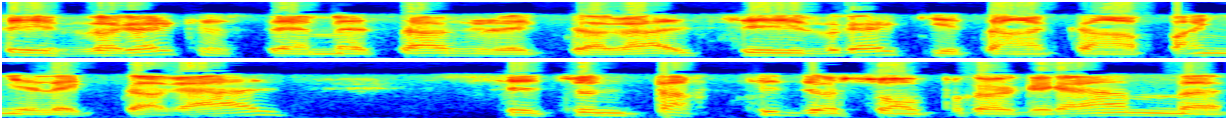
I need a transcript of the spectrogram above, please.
c'est vrai que c'est un message électoral. C'est vrai qu'il est en campagne électorale c'est une partie de son programme.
